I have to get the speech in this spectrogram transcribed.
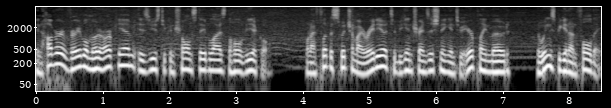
In hover, variable motor RPM is used to control and stabilize the whole vehicle. When I flip a switch on my radio to begin transitioning into airplane mode, the wings begin unfolding.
